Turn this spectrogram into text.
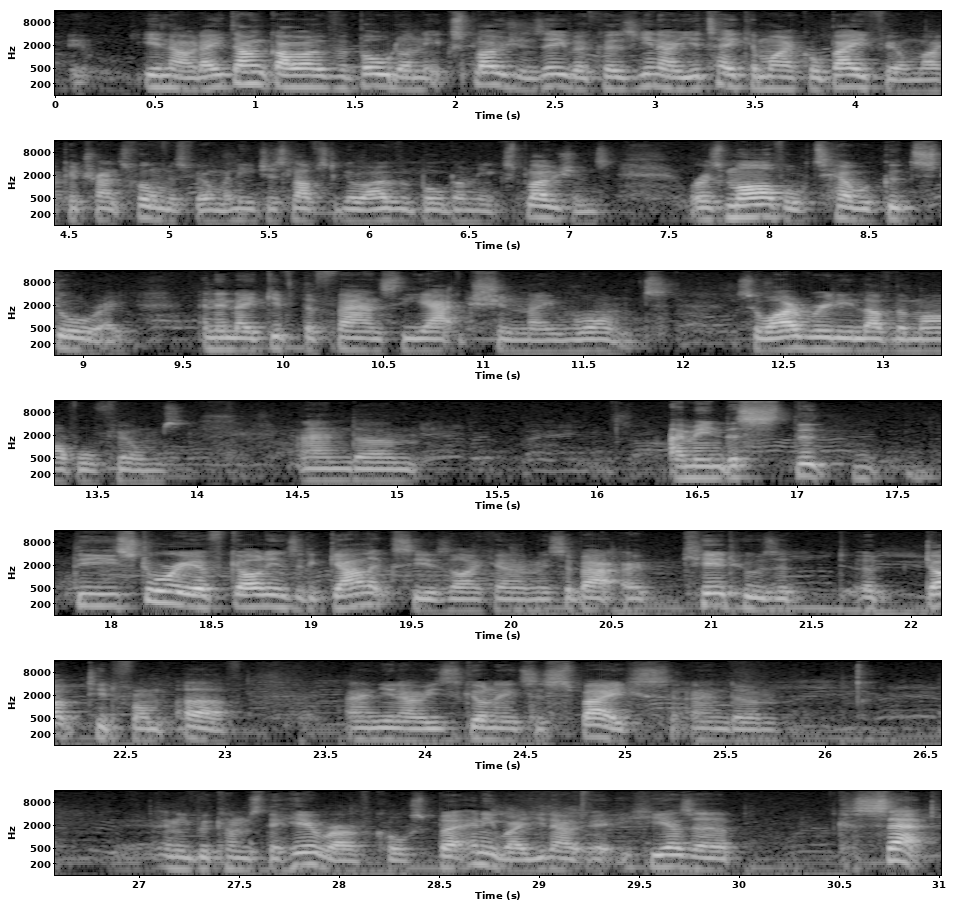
you know they don't go overboard on the explosions either. Because you know you take a Michael Bay film like a Transformers film, and he just loves to go overboard on the explosions. Whereas Marvel tell a good story, and then they give the fans the action they want. So I really love the Marvel films, and um, I mean this the the story of Guardians of the Galaxy is like um, it's about a kid who was abducted from Earth, and you know he's gone into space, and um, and he becomes the hero, of course. But anyway, you know, he has a cassette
